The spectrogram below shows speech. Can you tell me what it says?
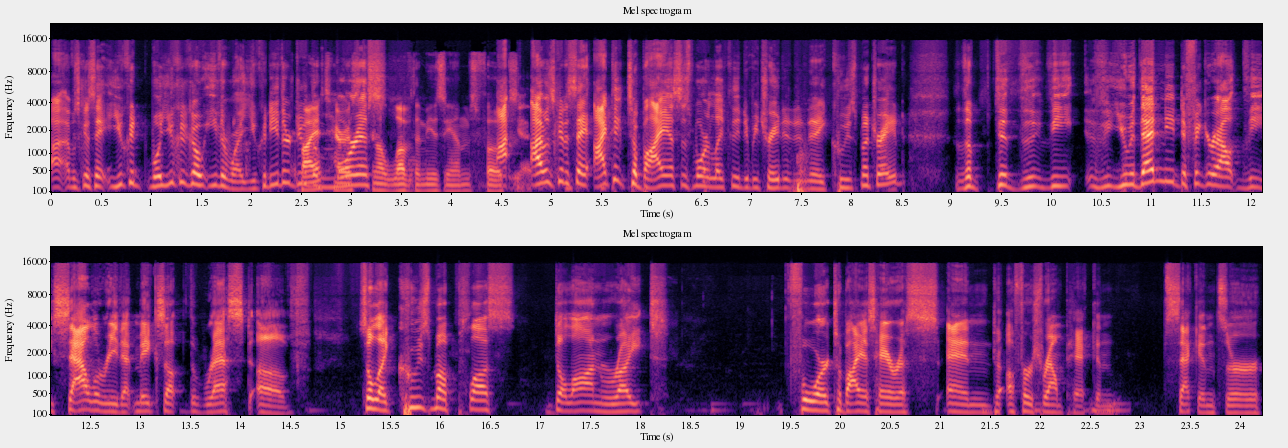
I I was gonna say you could well you could go either way. You could either do Tobias the Harris Morris is gonna love the museums, I, folks. Yeah. I was gonna say I think Tobias is more likely to be traded in a Kuzma trade. The the, the the the you would then need to figure out the salary that makes up the rest of so like Kuzma plus Delon Wright for Tobias Harris and a first round pick and seconds or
